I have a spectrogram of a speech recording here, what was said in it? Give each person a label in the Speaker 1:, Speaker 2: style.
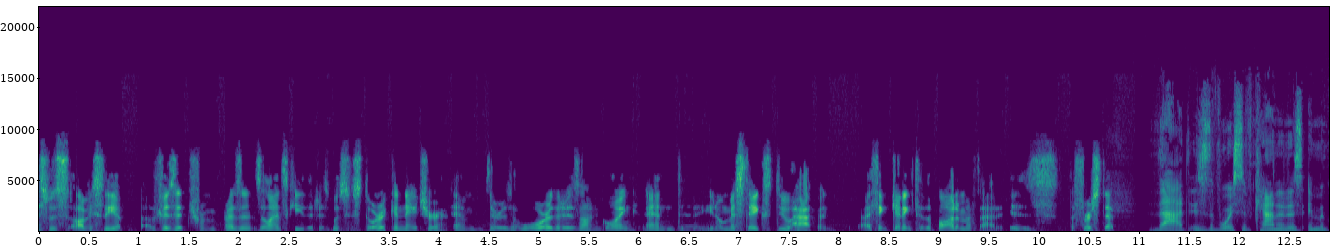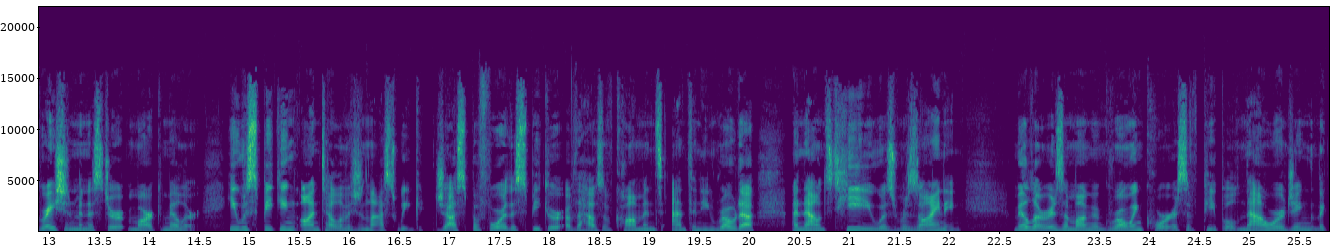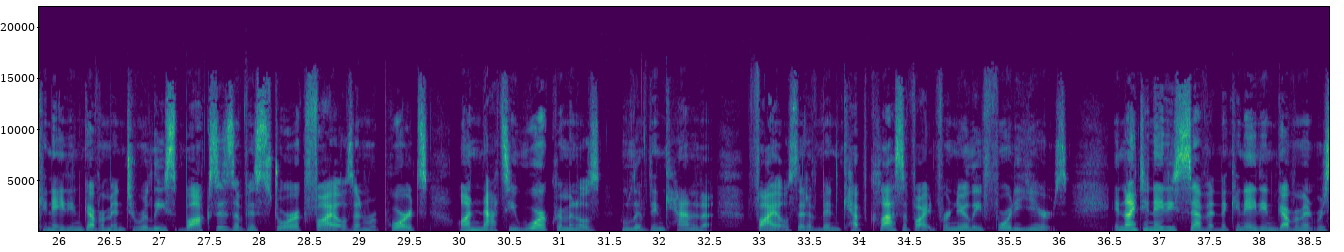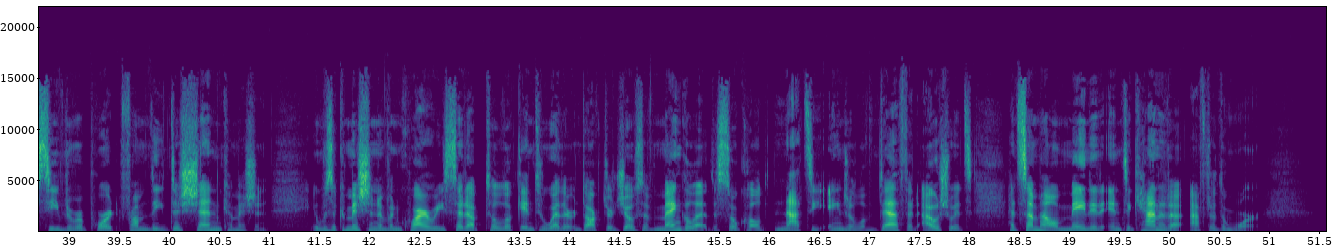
Speaker 1: this was obviously a, a, visit from President Zelensky that is, was historic in nature, and there is a war that is ongoing, and you know mistakes do happen. I think getting to the bottom of that is the first step.
Speaker 2: That is the voice of Canada's Immigration Minister, Mark Miller. He was speaking on television last week, just before the Speaker of the House of Commons, Anthony Rota, announced he was resigning. Miller is among a growing chorus of people now urging the Canadian government to release boxes of historic files and reports on Nazi war criminals who lived in Canada, files that have been kept classified for nearly 40 years. In 1987, the Canadian government received a report from the Deschênes Commission. It was a commission of inquiry set up to look into whether Dr. Joseph Mengele, the so called Nazi angel of death at Auschwitz, had somehow made it into Canada after the war.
